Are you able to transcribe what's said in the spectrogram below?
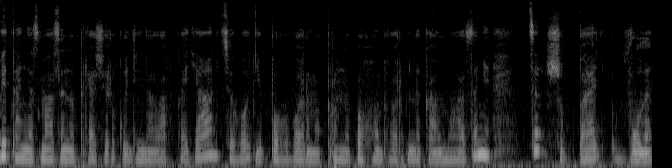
Вітання з магазину пряжі рукодільна лавка Яр. Сьогодні поговоримо про нового виробника в магазині. Це Шупель Вуле,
